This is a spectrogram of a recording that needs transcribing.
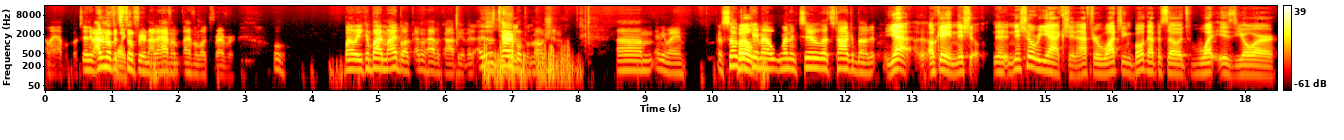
on my Apple Books. Anyway, I don't know if it's still free or not. I haven't I haven't looked forever. Oh, by the way, you can buy my book. I don't have a copy of it. This is a terrible promotion. Um. Anyway, Ahsoka came out one and two. Let's talk about it. Yeah. Okay. Initial initial reaction after watching both episodes. What is your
